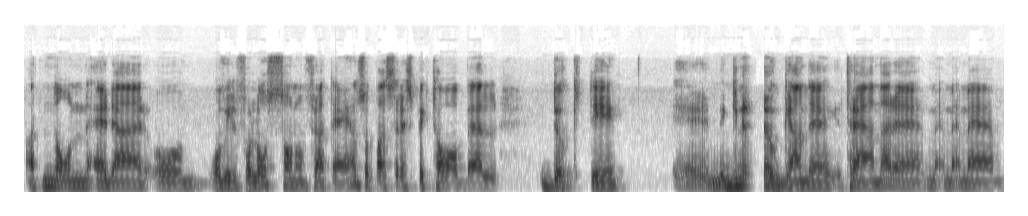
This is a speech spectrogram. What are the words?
att någon är där och, och vill få loss honom för att det är en så pass respektabel, duktig, eh, gnuggande tränare med, med,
